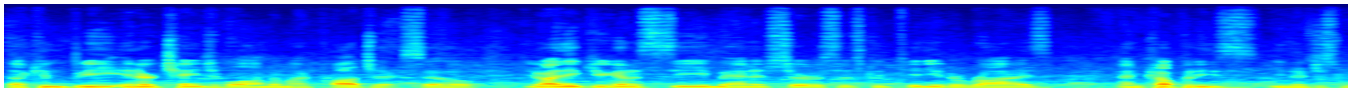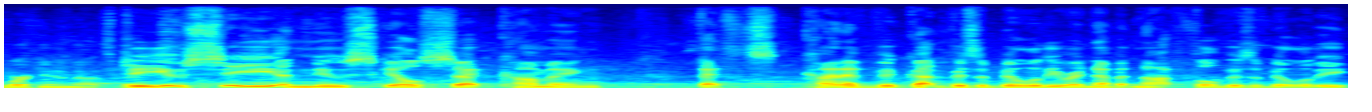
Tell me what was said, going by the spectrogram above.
that can be interchangeable onto my project. So, you know, I think you're going to see managed services continue to rise and companies, you know, just working in that space. Do you see a new skill set coming that's kind of got visibility right now, but not full visibility,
